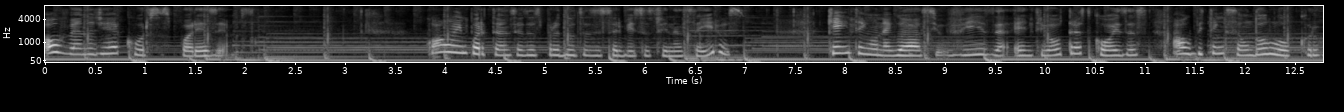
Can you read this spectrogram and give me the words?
ou venda de recursos, por exemplo. Qual a importância dos produtos e serviços financeiros? Quem tem um negócio visa, entre outras coisas, a obtenção do lucro.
